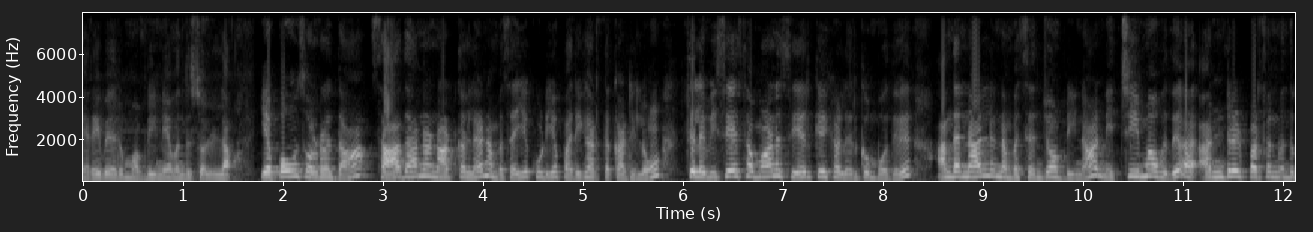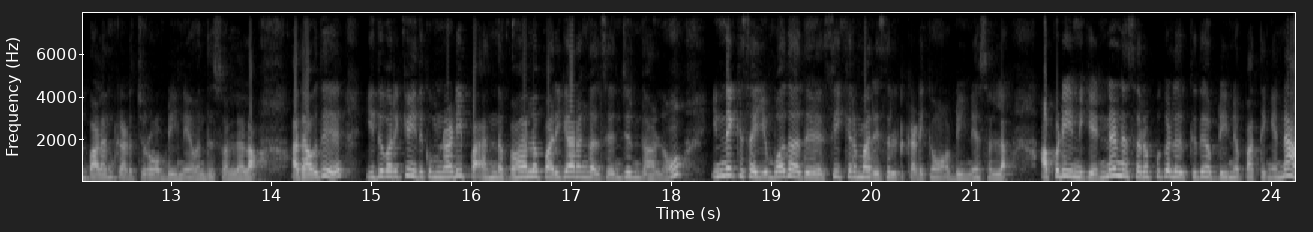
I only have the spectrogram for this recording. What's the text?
நிறைவேறும் அப்படின்னே வந்து சொல்லலாம். எப்பவும் சொல்கிறது தான் சாதாரண நாட்களில் நம்ம செய்யக்கூடிய பரிகாரத்தை காட்டிலும் சில விசேஷமான சேர்க்கைகள் இருக்கும்போது அந்த நாளில் நம்ம செஞ்சோம் அப்படின்னா நிச்சயமாக வந்து ஹண்ட்ரட் பர்சன்ட் வந்து பலன் கிடச்சிரும் அப்படின்னே வந்து சொல்லலாம். அதாவது இது வரைக்கும் இதுக்கு முன்னாடி ப அந்த பல பரிகாரங்கள் செஞ்சுருந்தாலும் இன்றைக்கி செய்யும்போது அது சீக்கிரமாக ரிசல்ட் கிடைக்கும் அப்படின்னே சொல்லலாம். அப்படி இன்னைக்கு என்னென்ன சிறப்புகள் இருக்குது அப்படின்னு பார்த்தீங்கன்னா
